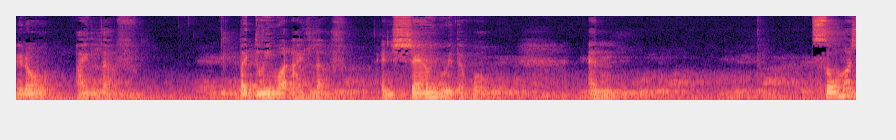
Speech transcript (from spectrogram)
you know, I love by doing what I love and sharing with the world. And so much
